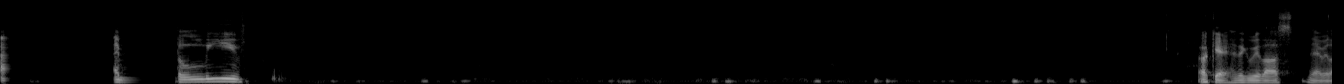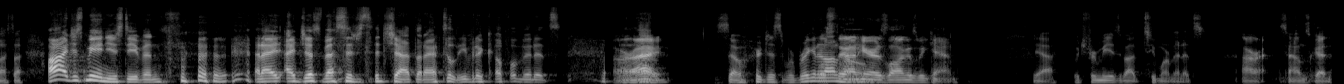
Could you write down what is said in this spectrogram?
I believe Okay, I think we lost. Yeah, we lost that. All right, just me and you, Steven. and I, I just messaged the chat that I have to leave in a couple minutes. All right. Um, so we're just we're bringing We'll it on stay on here as long as we can. Yeah, which for me is about two more minutes. All right, sounds good.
